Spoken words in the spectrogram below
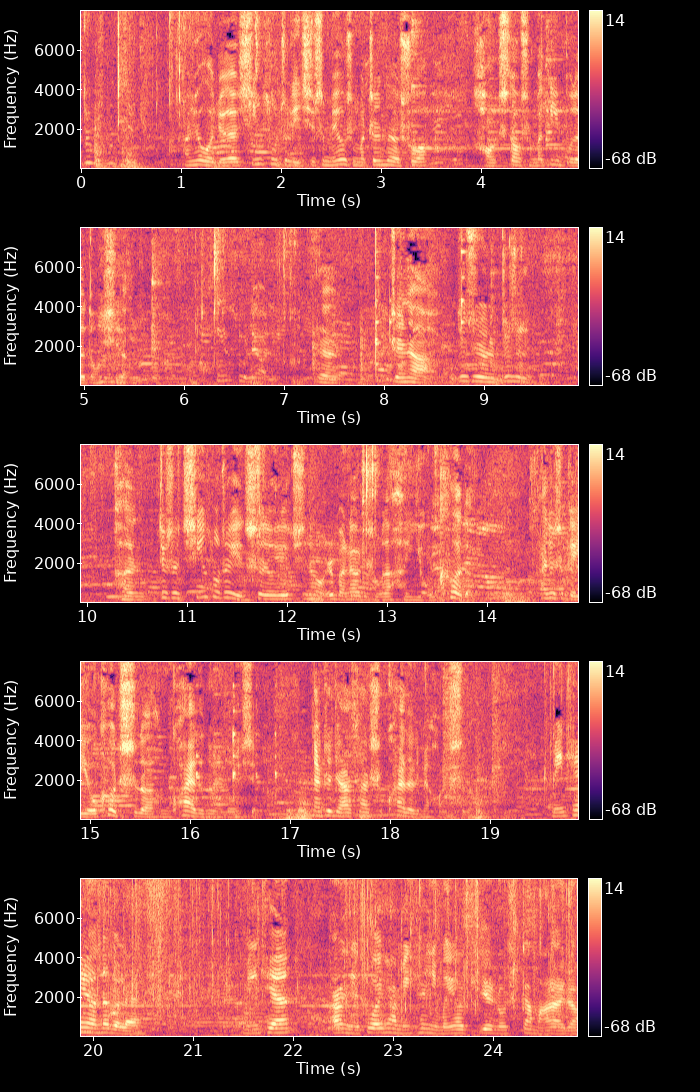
就是不健而且我觉得新宿这里其实没有什么真的说好吃到什么地步的东西的。新宿料理。对，真的就是就是很就是新宿这里吃的，尤其那种日本料理什么的，很游客的，它就是给游客吃的，很快的那种东西。那这家算是快的里面好吃的。明天要那个嘞，明天，啊你说一下，明天你们要几点钟去干嘛来着？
